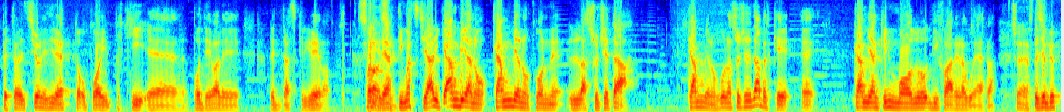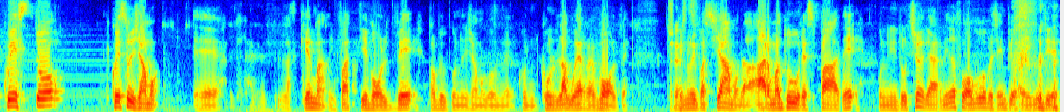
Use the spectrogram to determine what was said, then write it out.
per tradizione diretta o poi per chi eh, poteva le, le trascriveva. Sì, però sì. le arti marziali cambiano, cambiano con la società, cambiano con la società perché eh, cambia anche il modo di fare la guerra. Certo. Per esempio, questo, questo diciamo, eh, la scherma infatti evolve proprio con, diciamo, con, con, con la guerra, evolve. Perché certo. noi passiamo da armature e spade, con l'introduzione delle armi da fuoco, per esempio, è inutile,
